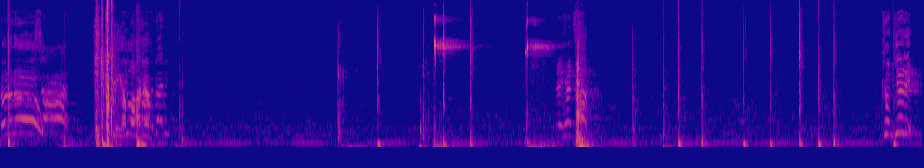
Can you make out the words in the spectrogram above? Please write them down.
No, no, no. Shot! Get You up on on fire, him. baby! Hey, heads up! Come get it.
